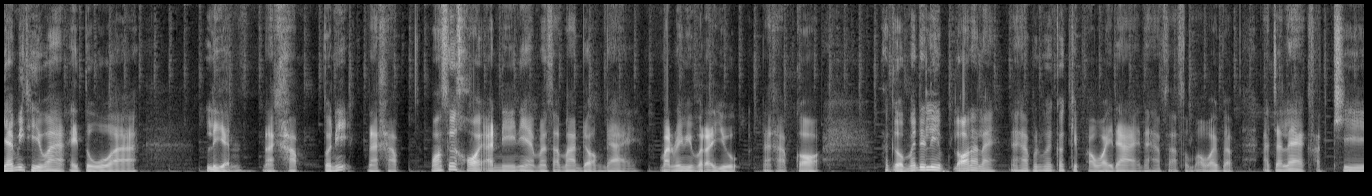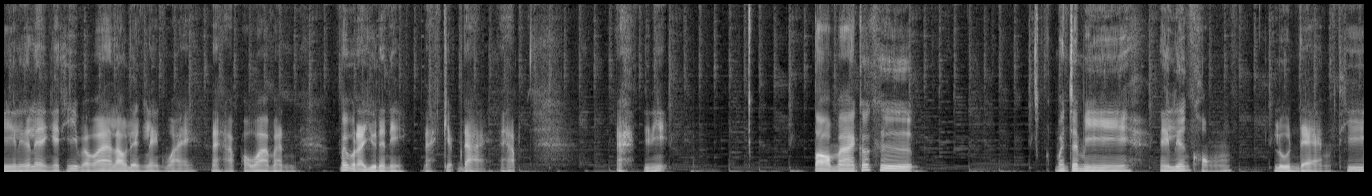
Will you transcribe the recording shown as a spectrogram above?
ย้ำอีกทีว่าไอตัวเหรียญนะครับ ตัวนี้นะครับมอนสเตอร์คอยอันนี้เนี่ยมันสามารถดองได้ มันไม่มีหมดอายุนะครับ ก็ถ้าเกิดไม่ได้รีบร้อนอะไรนะครับ เพื่อนๆก็เก็บเอาไว้ได้นะครับ สะสมเอาไว้แบบอาจจะแลกสัตว์คีย์หรืออะไรอย่างเงี้ยที่แบบว่าเราเล็งๆไว้นะครับ เพราะว่ามันไม่หมดอายุนั่นเองนะเก็บได้นะครับ อะทีนี้ ต่อมาก็คือ มันจะมีในเรื่องของรูนแดงที่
